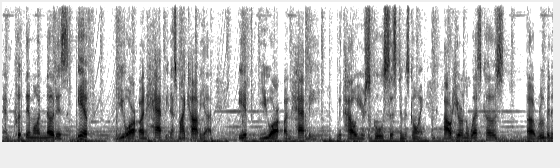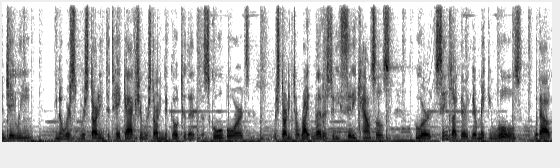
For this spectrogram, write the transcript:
and put them on notice if you are unhappy. That's my caveat. If you are unhappy with how your school system is going. Out here on the West Coast, uh, Ruben and Jaylene, you know, we're, we're starting to take action. We're starting to go to the, the school boards. We're starting to write letters to these city councils who are, seems like they're, they're making rules without,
